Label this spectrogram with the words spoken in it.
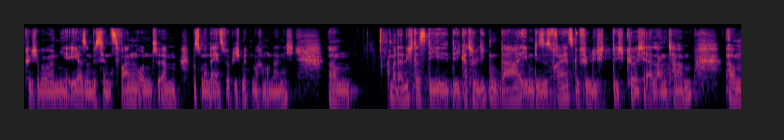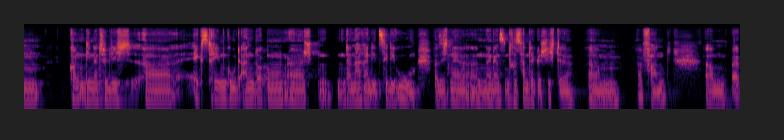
Kirche war bei mir eher so ein bisschen Zwang und ähm, muss man da jetzt wirklich mitmachen oder nicht. Ähm, aber dadurch, dass die, die Katholiken da eben dieses Freiheitsgefühl durch, durch Kirche erlangt haben, ähm, konnten die natürlich äh, extrem gut andocken äh, danach an die CDU, was ich eine, eine ganz interessante Geschichte ähm, fand. Ähm, äh,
